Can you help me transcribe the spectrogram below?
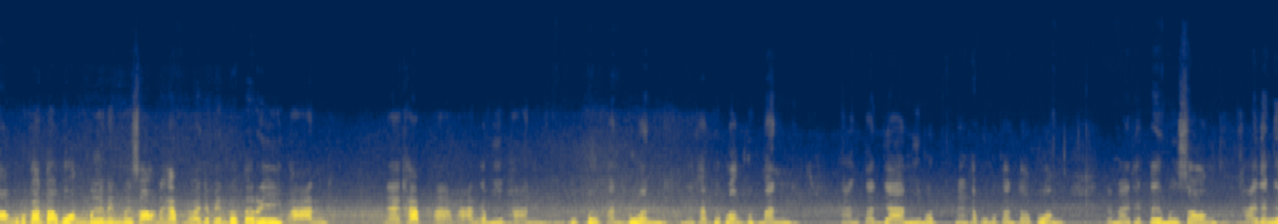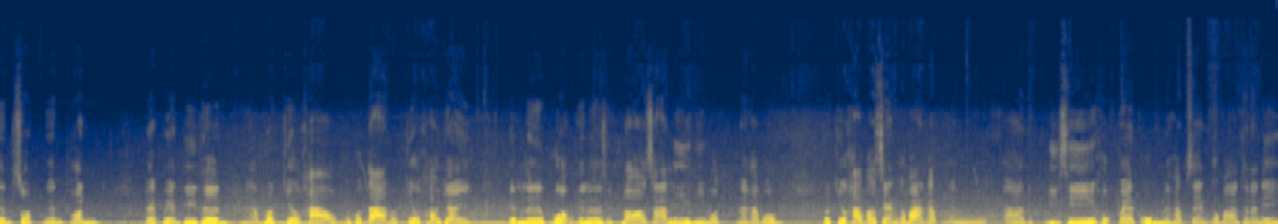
2 อุปกรณ์ต่อพ่วงมือ 1 มือ 2 นะครับ ไม่ว่าจะเป็นโรตารี่ ผาน นะครับอ่าผานก็มีผานบุกเบิกผันพรวนนะครับยกล่องขุดมันหางตัดหญ้ามีหมดนะครับ อุปกรณ์ต่อพ่วงจำหน่ายแท็กเตอร์มือสองขายทั้งเงินสดเงินผ่อนได้เปลี่ยนตีเทิร์นนะครับรถเกี่ยวข้าวคูโบต้ารถเกี่ยวข้าวใหญ่เทรลเลอร์พ่วงเทรลเลอร์สิบล้อสาลี่มีหมดนะครับผมรถเกี่ยวข้าวก็แสนกว่าบาทครับอย่างดีซีหกแปดอุ้มนะครับแสนกว่าบาทเท่านั้นเอง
